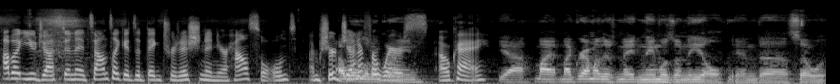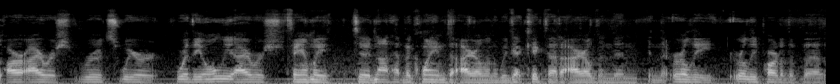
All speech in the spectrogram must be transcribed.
How about you, Justin? It sounds like it's a big tradition in your household. I'm sure a Jennifer wears. Okay. Yeah, my, my grandmother's maiden name was O'Neill, and uh, so our Irish roots, we're we're the only Irish family to not have a claim to Ireland. We got kicked out of Ireland in, in the early early part of the uh,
